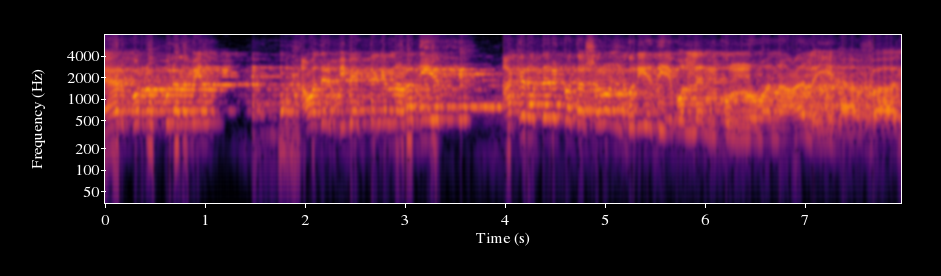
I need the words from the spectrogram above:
এরপর রব্বুল আমাদের বিবেকটাকে নাড়া দিয়ে আখেরাতের কথা স্মরণ করিয়ে দিয়ে বললেন, কুল্লু মান আলাইহা ফান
